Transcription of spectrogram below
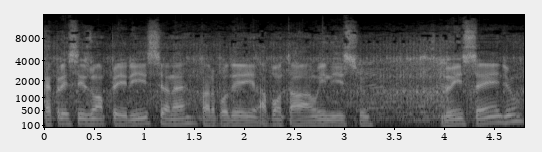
É preciso uma perícia, né? Para poder apontar o início do incêndio.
